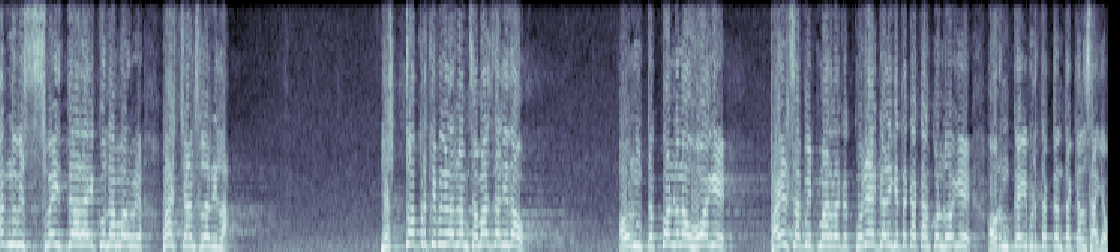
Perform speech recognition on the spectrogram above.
ಒಂದು ವಿಶ್ವವಿದ್ಯಾಲಯಕ್ಕೂ ನಮ್ಮ ವೈಸ್ ಚಾನ್ಸಲರ್ ಇಲ್ಲ. ಎಷ್ಟೋ ಪ್ರತಿಭೆಗಳು ನಮ್ಮ ಸಮಾಜದಲ್ಲಿ ಇದಾವೆ. ಅವ್ರನ್ನ ತಕ್ಕೊಂಡು ನಾವು ಹೋಗಿ ಫೈಲ್ ಸಬ್ಮಿಟ್ ಮಾಡಿದಾಗ ಕೊನೆ ಗಳಿಗೆ ತಕ್ಕ ಕರ್ಕೊಂಡು ಹೋಗಿ ಅವ್ರನ್ನ ಕೈ ಬಿಡ್ತಕ್ಕಂಥ ಕೆಲಸ ಆಗ್ಯಾವ.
